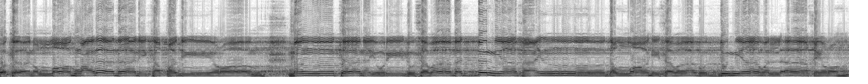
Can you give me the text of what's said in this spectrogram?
وكان الله على ذلك قديرا. من كان يريد ثواب الدنيا فعند الله ثواب الدنيا والآخرة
